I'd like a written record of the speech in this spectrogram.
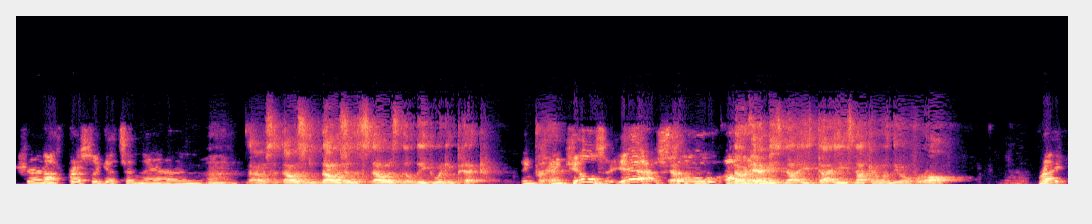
sure enough, Pressly gets in there and Mm. That was that was that was that was the league winning pick. And, and kills it. Yeah. So Without um, him, he's not he's not he's not going to win the overall. Right.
